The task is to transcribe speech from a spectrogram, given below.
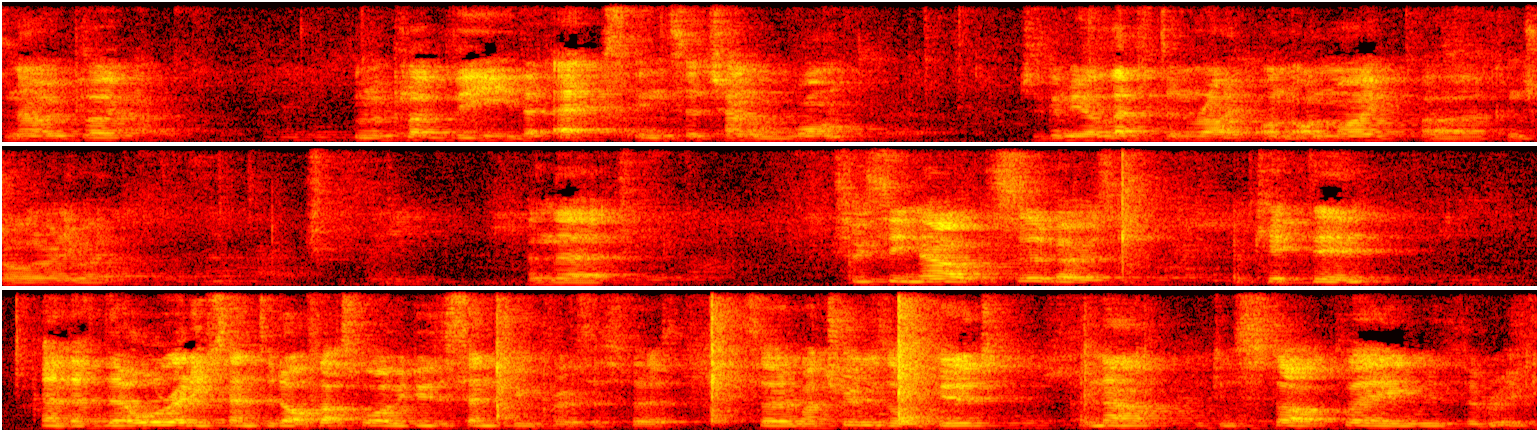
So now we plug, I'm going to plug the, the X into channel 1, which is going to be a left and right on, on my uh, controller anyway. And the so we see now the servos have kicked in and they're already centered off. That's why we do the centering process first. So my trim is all good and now we can start playing with the rig.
